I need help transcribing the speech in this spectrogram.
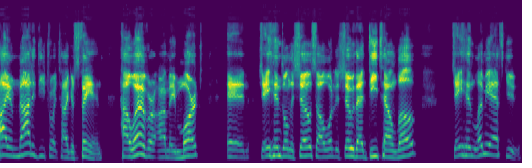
I am not a Detroit Tigers fan. However, I'm a Mark and JHen's on the show, so I wanted to show that D Town love. Jay Hen, let me ask you,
